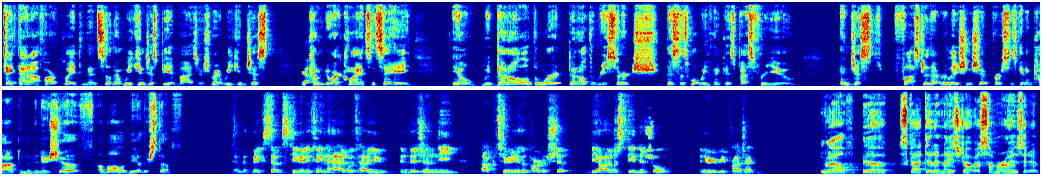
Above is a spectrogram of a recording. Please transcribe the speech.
take that off our plate. And then so then we can just be advisors, right? We can just yeah. come to our clients and say, hey, you know, we've done all of the work, done all the research. This is what we think is best for you. And just foster that relationship versus getting caught up in the minutia of, of all of the other stuff. That makes sense. Steve, anything to add with how you envision the opportunity and the partnership beyond just the initial annuity review project? Well, uh, Scott did a nice job of summarizing it.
